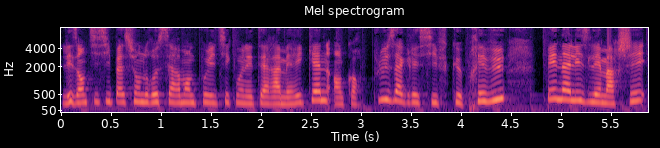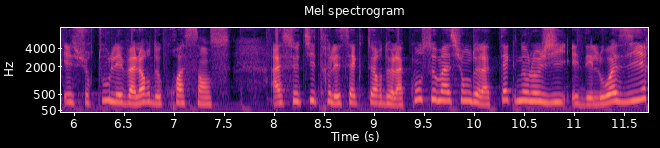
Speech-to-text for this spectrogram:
Les anticipations de resserrement de politique monétaire américaine, encore plus agressives que prévu, pénalisent les marchés et surtout les valeurs de croissance. À ce titre, les secteurs de la consommation, de la technologie et des loisirs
